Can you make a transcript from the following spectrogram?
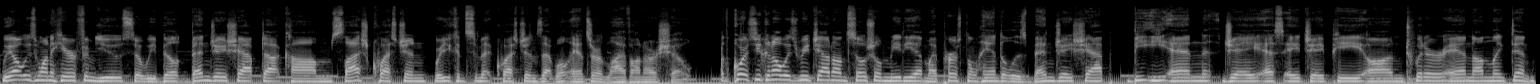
We always want to hear from you, so we built benjshap.com slash question where you can submit questions that we'll answer live on our show. Of course, you can always reach out on social media. My personal handle is Ben J. Shap, B E N J S H A P, on Twitter and on LinkedIn.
